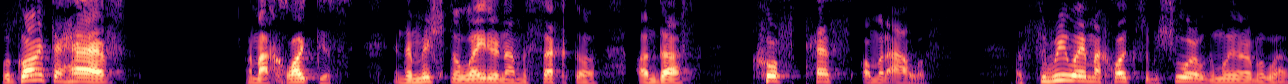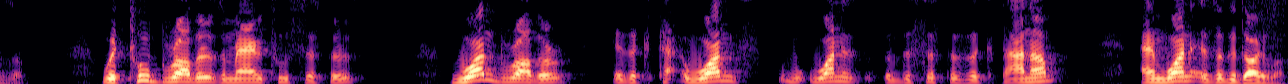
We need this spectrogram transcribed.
We're going to have a machlokes in the Mishnah later in Amasechta on the Kuf Tes Amar Aleph. A three-way machlokes of Yeshua of Gamliel and with two brothers and married two sisters. One brother is a one one of the sisters is a katana, and one is a gedola.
